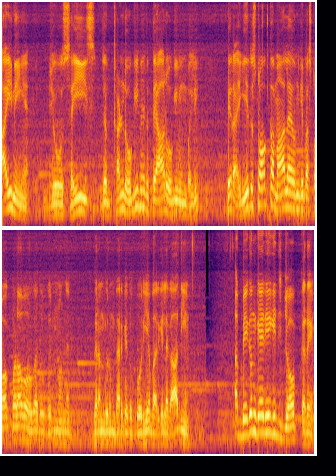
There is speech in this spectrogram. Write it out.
आई नहीं है। जो सही जब ठंड होगी ना जब तैयार होगी मूँगफली, फिर आएगी। ये तो स्टॉक का माल है, उनके पास स्टॉक पड़ा हुआ होगा तो फिर उन्होंने गर्म गर्म करके तो बोरियाँ भर के लगा दी अब बेगम कह रही है कि जॉब करें।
